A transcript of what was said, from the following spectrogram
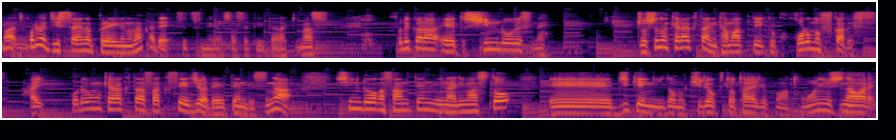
まあ、うんこれは実際のプレイングの中で説明をさせていただきますはい。それから、えっ、と、辛労ですね。助手のキャラクターに溜まっていく心の負荷です。はい。これもキャラクター作成時は0点ですが、辛労が3点になりますと、えー、事件に挑む気力と体力が共に失われ、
